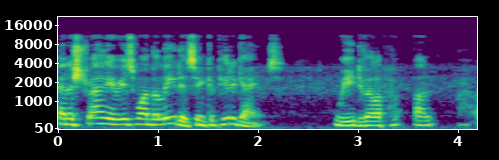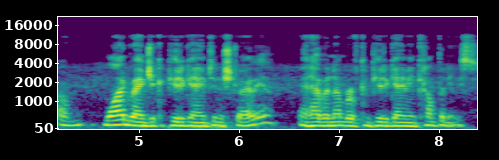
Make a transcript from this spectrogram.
and Australia is one of the leaders in computer games. We develop a, a wide range of computer games in Australia and have a number of computer gaming companies.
